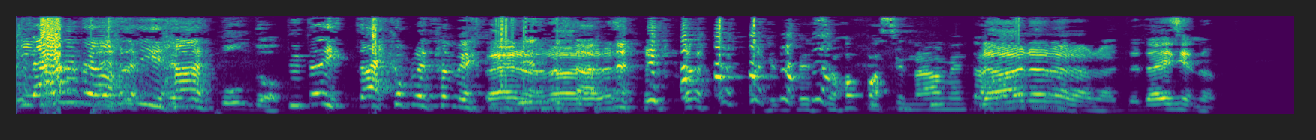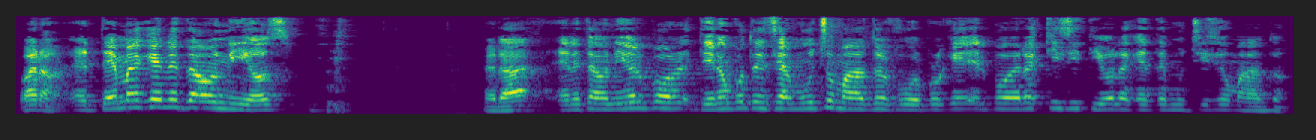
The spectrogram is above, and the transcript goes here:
claro, te vas a olvidar. Punto. Tú te distraes completamente. Bueno, no, no, no. Empezó apasionadamente. a- No, no, no, no, no, te está diciendo. Bueno, el tema es que en Estados Unidos, ¿verdad? En Estados Unidos el poder- tiene un potencial mucho más alto el fútbol porque el poder adquisitivo de la gente es muchísimo más alto.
